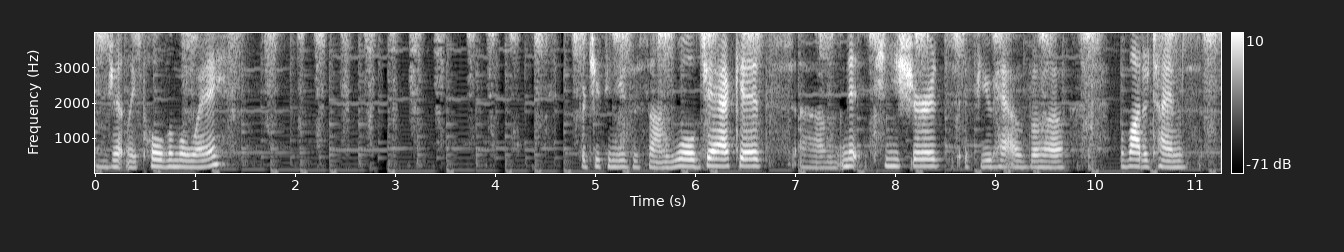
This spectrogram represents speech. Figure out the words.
and gently pull them away. But you can use this on wool jackets, um, knit t-shirts, if you have uh, a lot of times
